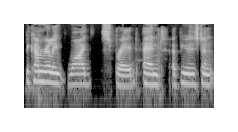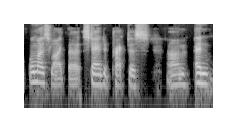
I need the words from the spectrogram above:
become really widespread and abused and almost like the standard practice um, and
